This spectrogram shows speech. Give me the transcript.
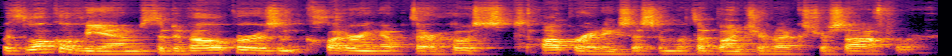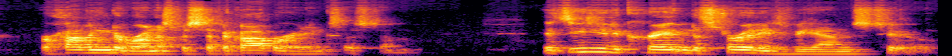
With local VMs, the developer isn't cluttering up their host operating system with a bunch of extra software, or having to run a specific operating system. It's easy to create and destroy these VMs too.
